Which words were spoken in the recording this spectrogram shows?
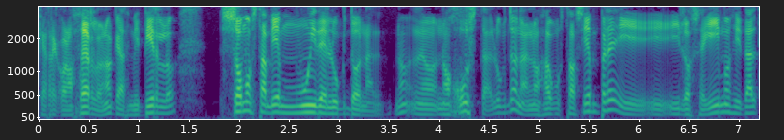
que reconocerlo, ¿no? Que admitirlo. Somos también muy de Luke Donald, ¿no? No- Nos gusta Luke Donald, nos ha gustado siempre y, y- lo seguimos y tal.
